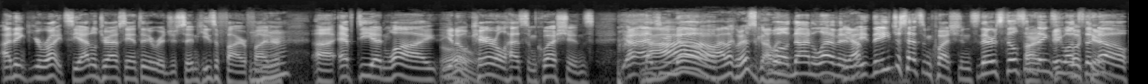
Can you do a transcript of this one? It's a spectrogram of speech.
Again, I think you're right. Seattle drafts Anthony Richardson. He's a firefighter. Uh, FDNY, you know, Oh. Carroll has some questions. As Oh, you know, I like where this is going. Well, 9/11. Yep. He, he just had some questions. There's still some All right, things he it- wants to kid. know.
